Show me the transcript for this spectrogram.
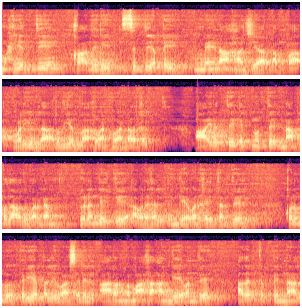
முஹியுத்தீன் காதிரி சித்தியகி மேனா ஹாஜியார் அப்பா வலியுல்லா ரலியல்லாஹு அன்ஹு அன்னவர்கள். ஆயிரத்து எட்நூற்று நாற்பதாவது வருடம் இலங்கைக்கு அவர்கள் இங்கே வருகை தந்து கொழும்பு பெரிய பள்ளி வாசலில் ஆரம்பமாக அங்கே வந்து அதற்கு பின்னால்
